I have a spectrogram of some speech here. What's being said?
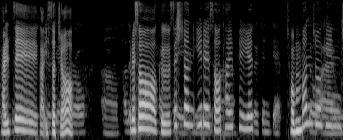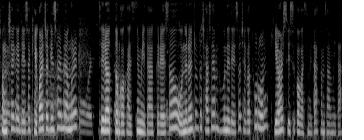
발제가 있었죠. 그래서 그 세션 1에서 타이페이의 전반적인 정책에 대해서 개괄적인 설명을 드렸던 것 같습니다. 그래서 오늘은 좀 더 자세한 부분에 대해서 제가 토론 기여할 수 있을 것 같습니다. 감사합니다.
